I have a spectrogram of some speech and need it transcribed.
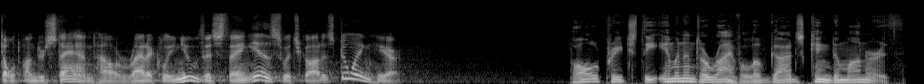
don't understand how radically new this thing is which God is doing here. Paul preached the imminent arrival of God's kingdom on earth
